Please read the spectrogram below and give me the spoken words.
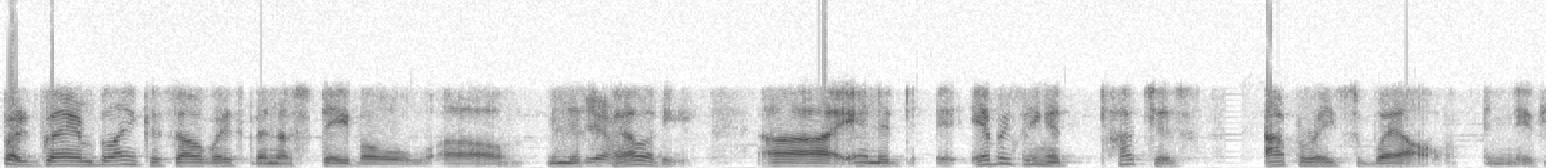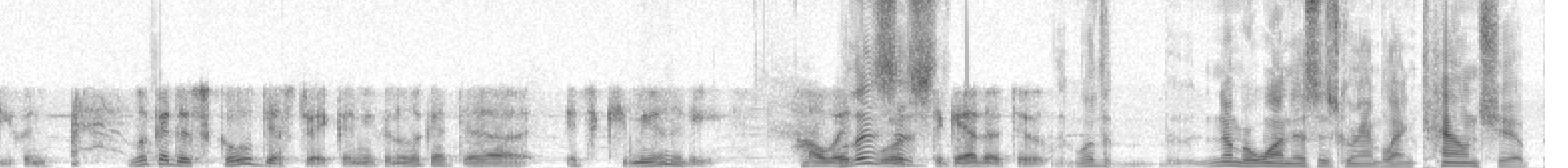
But Grand Blanc has always been a stable uh, municipality, uh, and it, it everything it touches operates well. And if you can look at the school district and you can look at uh, its community, how it this works is- together to Well, the, number one, this is Grand Blanc Township.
